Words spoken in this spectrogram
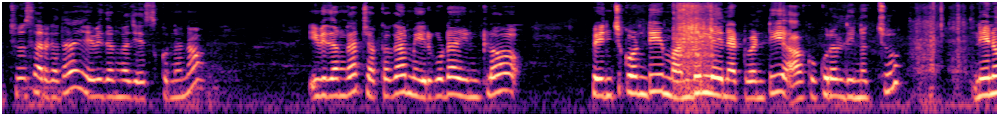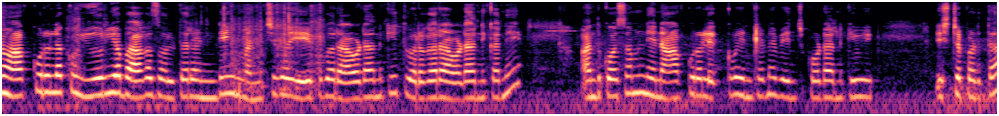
చూసారు కదా ఏ విధంగా చేసుకున్నానో? ఈ విధంగా చక్కగా మీరు కూడా ఇంట్లో పెంచుకోండి. మందులు లేనటువంటి ఆకుకూరలు తినొచ్చు. నేను ఆకుకూరలకు యూరియా బాగా చల్లుతారండి. మంచిగా ఏపుగా రావడానికి త్వరగా రావడానికని. అందుకోసం నేను ఆకుకూరలు ఎక్కువ ఇంట్లోనే పెంచుకోవడానికి ఇష్టపడతా.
